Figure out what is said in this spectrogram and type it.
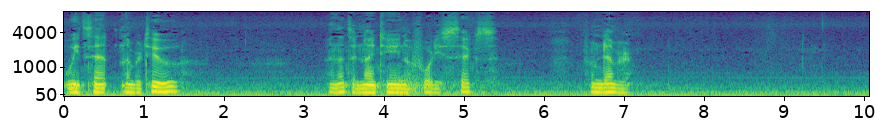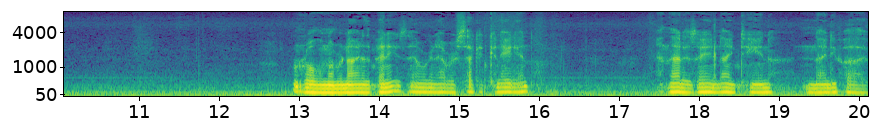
wheat cent number two, and that's a 1946 from Denver. Roll number nine of the pennies, and we're going to have our second Canadian, and that is a 1995.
